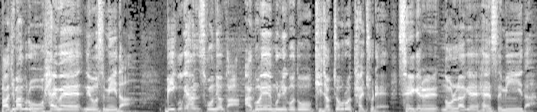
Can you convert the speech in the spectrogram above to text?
마지막으로 해외 뉴스입니다. 미국의 한 소녀가 악어에 물리고도 기적적으로 탈출해 세계를 놀라게 했습니다.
